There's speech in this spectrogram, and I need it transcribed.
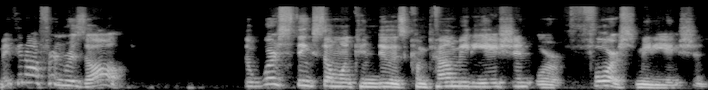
Make an offer and resolve. The worst thing someone can do is compel mediation or force mediation.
